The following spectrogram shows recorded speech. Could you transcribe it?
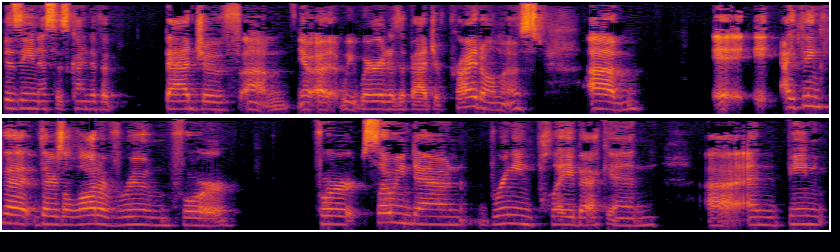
busyness is kind of a badge of um, you know uh, we wear it as a badge of pride almost um, it, it, i think that there's a lot of room for for slowing down bringing play back in uh, and being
